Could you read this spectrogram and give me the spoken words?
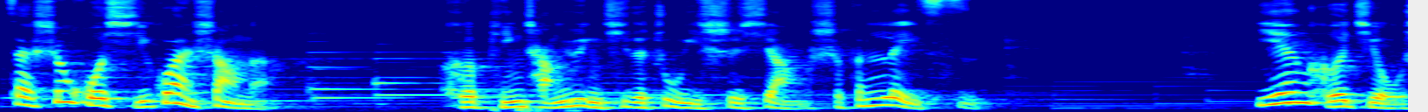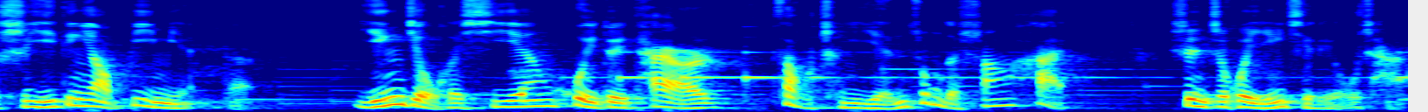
在生活习惯上呢，和平常孕期的注意事项十分类似。烟和酒是一定要避免的。饮酒和吸烟会对胎儿造成严重的伤害，甚至会引起流产。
